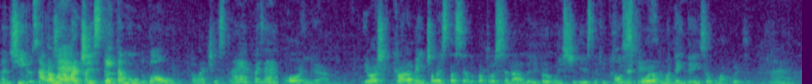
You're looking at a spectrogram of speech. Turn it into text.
Antigo, sabe? É uma- é uma artista? Eita Mundo Bom. É uma artista? É, pois é. Olha, Eu acho que claramente ela está sendo patrocinada ali por algum estilista que Com quis certeza. expor alguma tendência, alguma coisa. É.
